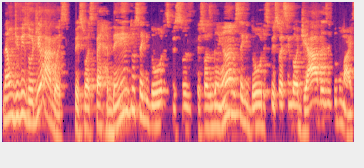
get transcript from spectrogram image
né, um divisor de águas. Pessoas perdendo seguidores, pessoas, pessoas ganhando seguidores, pessoas sendo odiadas e tudo mais.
